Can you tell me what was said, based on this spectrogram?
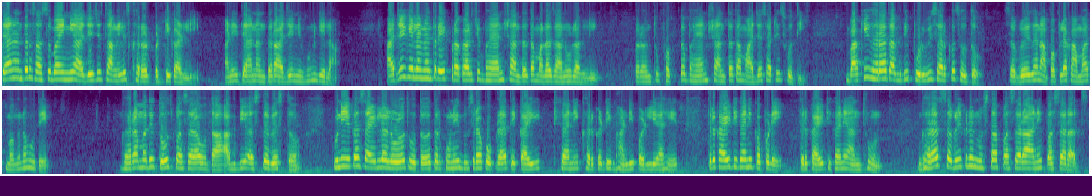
त्यानंतर सासूबाईंनी अजयची चांगलीच खरडपट्टी काढली आणि त्यानंतर अजय निघून गेला. अजय गेल्यानंतर एक प्रकारची भयान शांतता मला जाणू लागली. परंतु फक्त भयान शांतता माझ्यासाठीच होती. बाकी घरात अगदी पूर्वीसारखंच होतं. सगळेजण आपापल्या कामात मग्न होते. घरामध्ये तोच पसारा होता अगदी अस्तव्यस्त. कुणी एका साईडला लोळत होतं तर कुणी दुसऱ्या कोपऱ्यात काही ठिकाणी खरकटी भांडी पडली आहेत तर काही ठिकाणी कपडे तर काही ठिकाणी अंथरूण. घरात सगळीकडे नुसता पसारा आणि पसाराच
